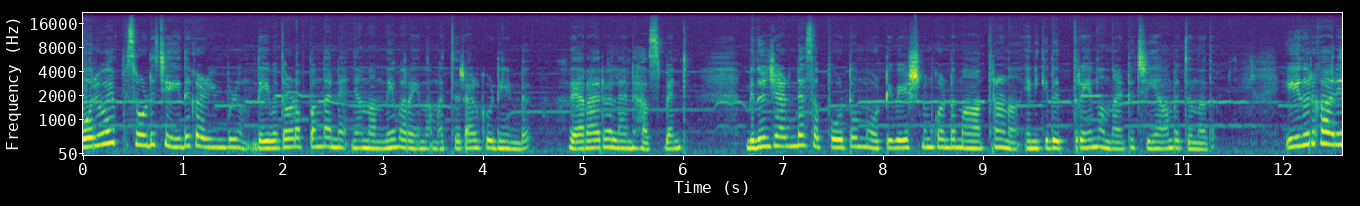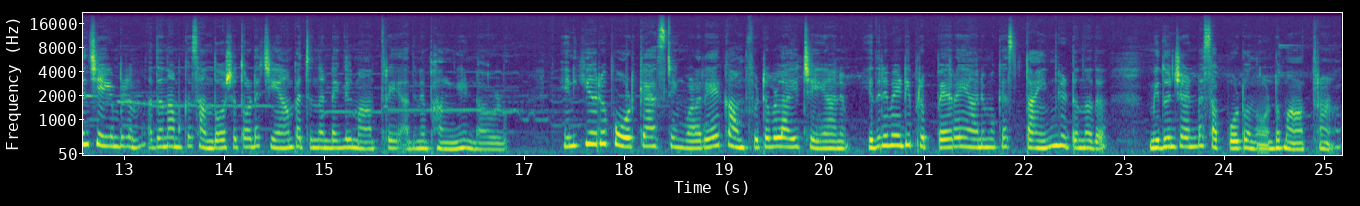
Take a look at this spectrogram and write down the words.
ഓരോ എപ്പിസോഡ് ചെയ്ത് കഴിയുമ്പോഴും ദൈവത്തോടൊപ്പം തന്നെ ഞാൻ നന്ദി പറയുന്ന മറ്റൊരാൾ കൂടിയുണ്ട്. വേറെ ആരുമല്ല എന്റെ ഹസ്ബൻഡ് മിഥുൻ ചേട്ടന്റെ സപ്പോർട്ടും മോട്ടിവേഷനും കൊണ്ട് മാത്രമാണ് എനിക്കിത് ഇത്രയും നന്നായിട്ട് ചെയ്യാൻ പറ്റുന്നത്. ഏതൊരു കാര്യം ചെയ്യുമ്പോഴും അത് നമുക്ക് സന്തോഷത്തോടെ ചെയ്യാൻ പറ്റുന്നുണ്ടെങ്കിൽ മാത്രമേ അതിന് ഭംഗി ഉണ്ടാവുള്ളൂ. എനിക്ക് ഈ ഒരു പോഡ്കാസ്റ്റിംഗ് വളരെ കംഫർട്ടബിളായി ചെയ്യാനും ഇതിനുവേണ്ടി പ്രിപ്പയർ ചെയ്യാനും ഒക്കെ ടൈം കിട്ടുന്നത് മിഥുൻ ചേട്ടന്റെ സപ്പോർട്ട് ഒന്നുകൊണ്ട് മാത്രമാണ്.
